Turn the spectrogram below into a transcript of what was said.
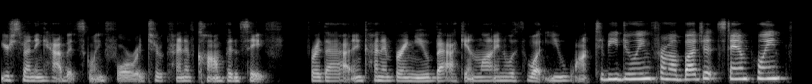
your spending habits going forward to kind of compensate for that and kind of bring you back in line with what you want to be doing from a budget standpoint.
